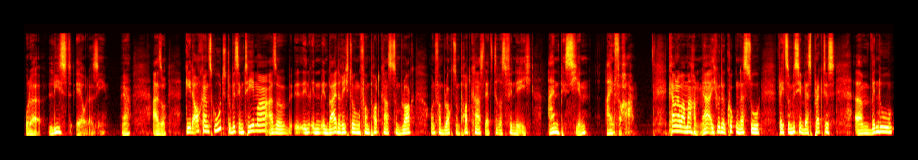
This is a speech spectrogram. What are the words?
oder liest er oder sie. Ja, also geht auch ganz gut. Du bist im Thema, also in, in, in beide Richtungen, vom Podcast zum Blog und vom Blog zum Podcast. Letzteres finde ich ein bisschen einfacher. Kann man aber machen. Ja, ich würde gucken, dass du vielleicht so ein bisschen Best Practice, ähm, wenn du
